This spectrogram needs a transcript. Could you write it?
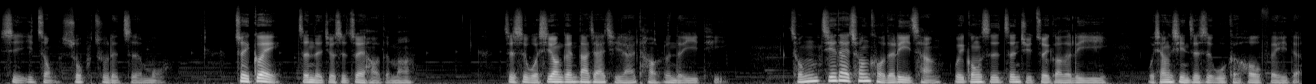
是一种说不出的折磨。最贵真的就是最好的吗？这是我希望跟大家一起来讨论的议题。从接待窗口的立场，为公司争取最高的利益，我相信这是无可厚非的。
